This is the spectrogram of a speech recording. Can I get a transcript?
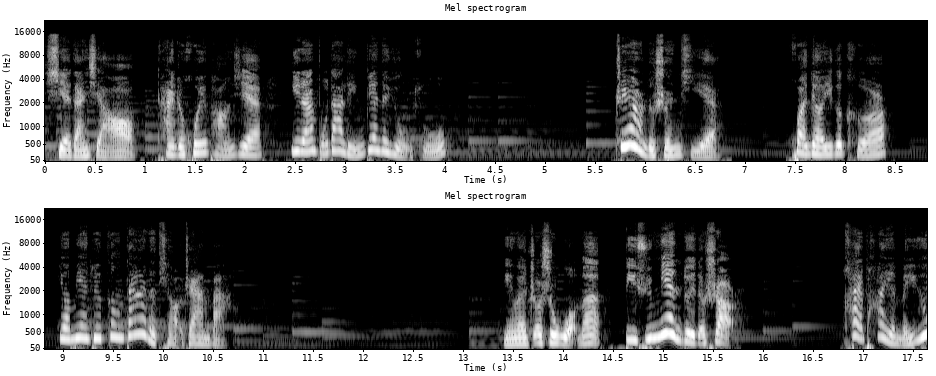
蟹胆小看着灰螃蟹依然不大灵便的臃足，这样的身体，换掉一个壳，要面对更大的挑战吧？因为这是我们必须面对的事儿，害怕也没用。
